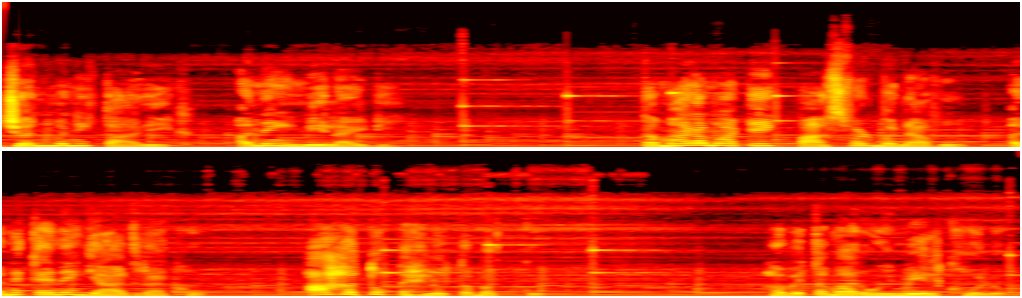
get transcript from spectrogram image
જન્મની તારીખ અને ઈમેલ આઈડી તમારા માટે એક પાસવર્ડ બનાવો અને તેને યાદ રાખો આ હતો પહેલો તબક્કો હવે તમારું ઈમેલ ખોલો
